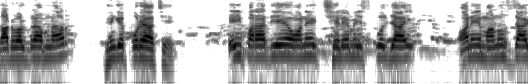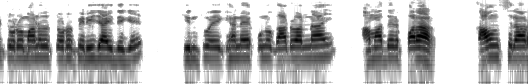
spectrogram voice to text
গার্ডওয়ালটা আপনার ভেঙে পড়ে আছে। এই পাড়া দিয়ে অনেক ছেলে মেয়ে স্কুল যায়, অনেক মানুষ যায়, টোটো মানুষ, টোটো পেরিয়ে যায় দিকে কিন্তু এখানে কোনো গার্ডওয়াল নাই। আমাদের পাড়ার কাউন্সিলর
